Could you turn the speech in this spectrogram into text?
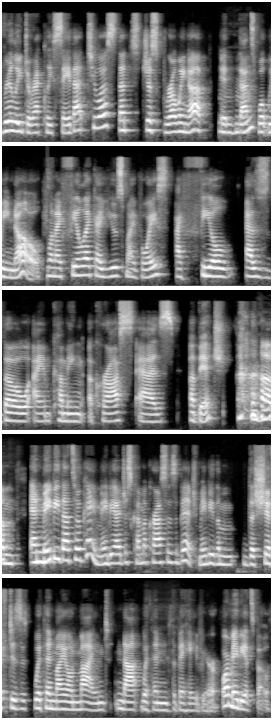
really directly say that to us that's just growing up it, Mhm. that's what we know when i feel like i use my voice i feel as though i am coming across as a bitch. Mm-hmm. um, and maybe that's okay. Maybe I just come across as a bitch. Maybe the the shift is within my own mind, not within the behavior. Or maybe it's both.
